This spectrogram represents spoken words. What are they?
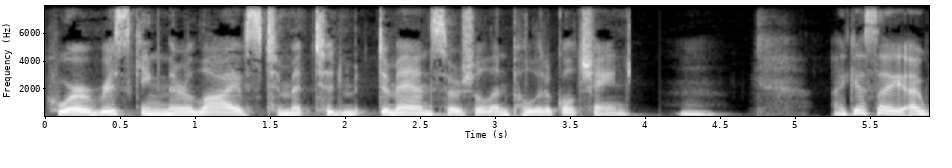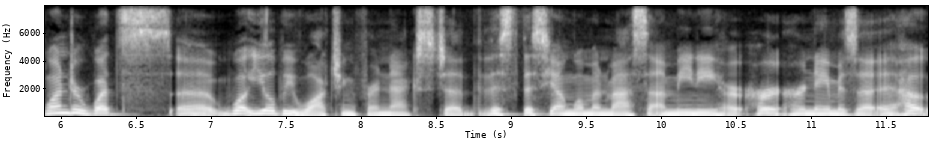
who are risking their lives to, to demand social and political change. Hmm. I guess I, I wonder what's uh, what you'll be watching for next. Uh, this this young woman, Mahsa Amini, her her, her name is a, a,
